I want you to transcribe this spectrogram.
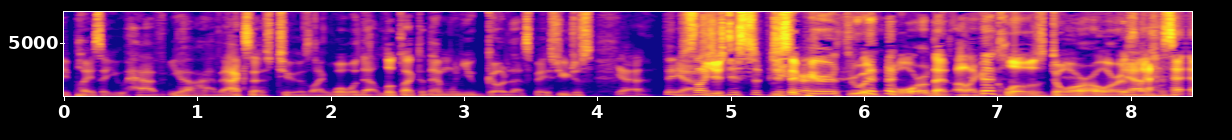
the place that you have you have access to is like, what would that look like to them when you go to that space? You just Yeah, they Yeah. just like just disappear. disappear through a door that like a closed door, or Yeah. like, and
